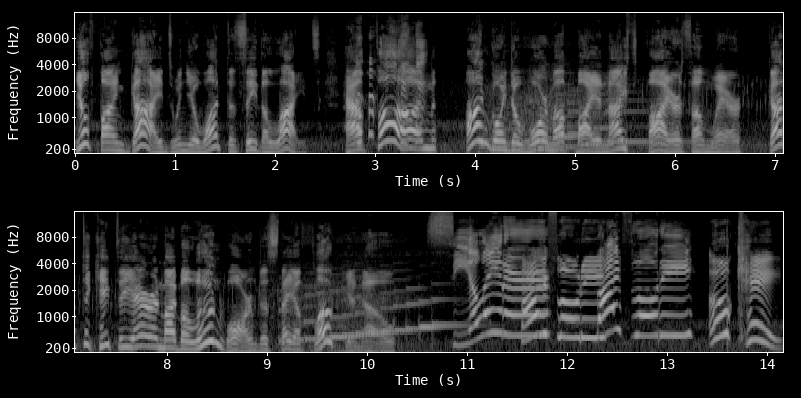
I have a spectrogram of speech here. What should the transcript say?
you'll find guides when you want to see the lights. Have fun! I'm going to warm up by a nice fire somewhere. Got to keep the air in my balloon warm to stay afloat, you know. See you later. Bye, Floaty. Bye, Floaty. Okay,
